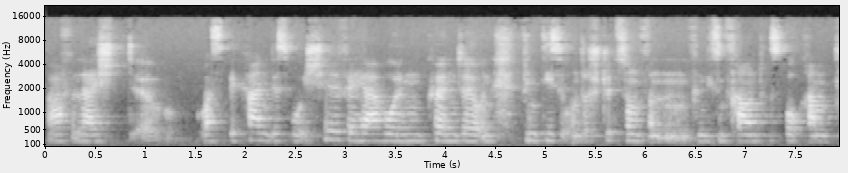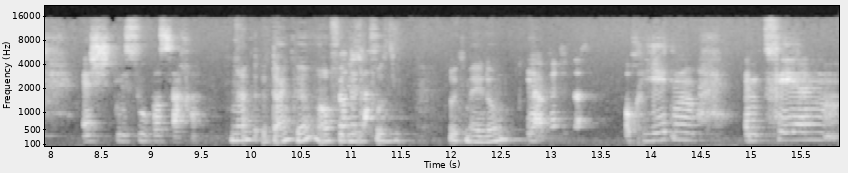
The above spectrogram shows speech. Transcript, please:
da vielleicht äh, was bekannt ist, wo ich Hilfe herholen könnte und finde diese Unterstützung von, von diesem Frauenprogramm echt eine super Sache. Na, danke auch für würde diese das, Rückmeldung. Ja, würde das auch jedem empfehlen,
